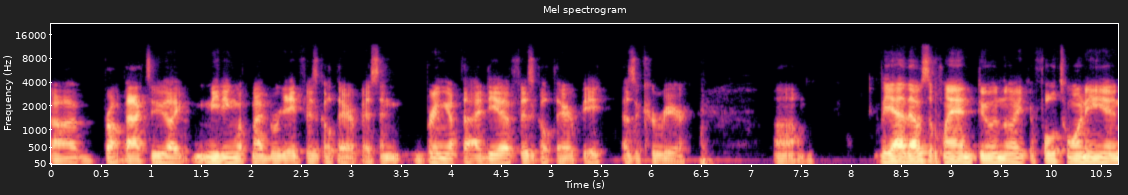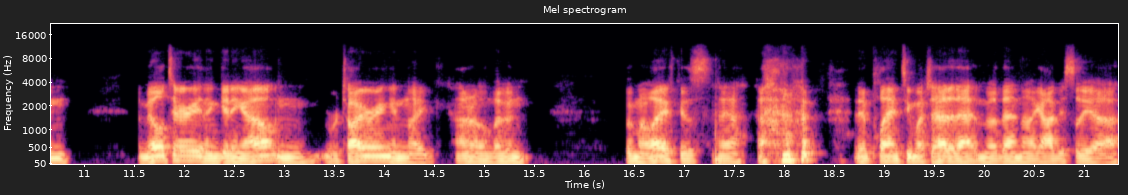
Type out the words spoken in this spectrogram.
uh, brought back to like meeting with my brigade physical therapist and bringing up the idea of physical therapy as a career. Um, but yeah, that was the plan doing like a full 20 in the military and then getting out and retiring and like, I don't know, living, living my life. Cause yeah, I didn't plan too much ahead of that. But then like, obviously, uh,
